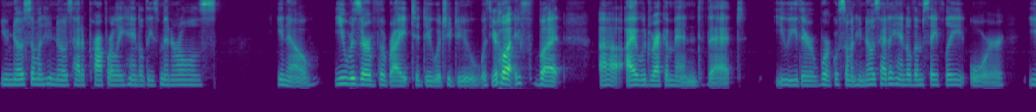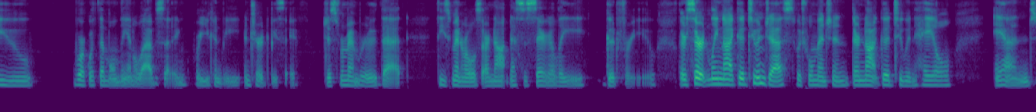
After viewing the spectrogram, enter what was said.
you know someone who knows how to properly handle these minerals, you know, you reserve the right to do what you do with your life. But uh, I would recommend that you either work with someone who knows how to handle them safely or you work with them only in a lab setting where you can be ensured to be safe. Just remember that these minerals are not necessarily good for you. They're certainly not good to ingest, which we'll mention. They're not good to inhale, and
